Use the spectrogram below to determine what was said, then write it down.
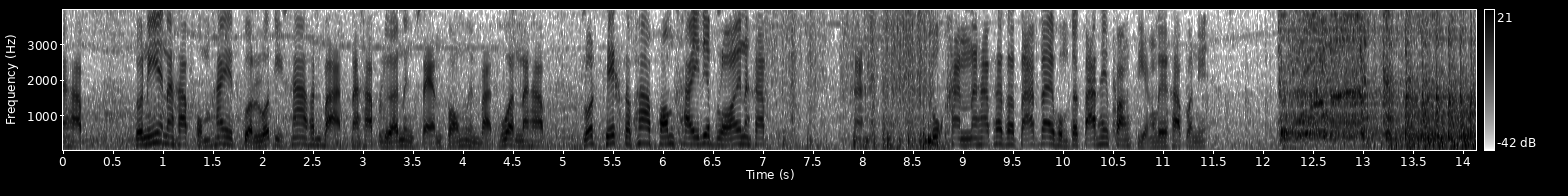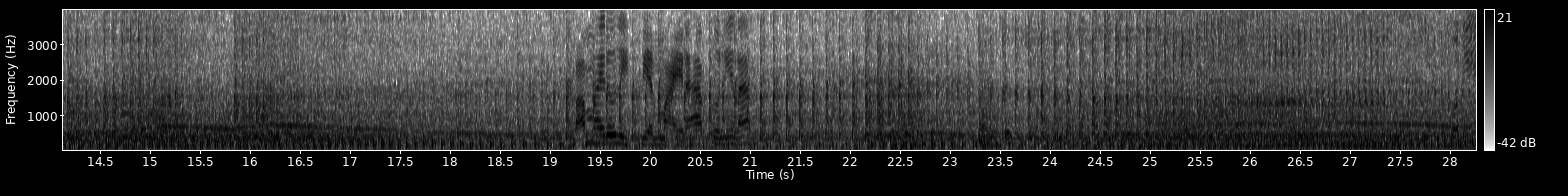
นะครับ ตัวนี้นะครับผมให้ส่วนลดอีก 5,000 บาทนะครับ เหลือ 1 2 0 0 0 0 บาททวนนะครับ รถเช็คสภาพพร้อมใช้เรียบร้อยนะครับทุกคันนะครับ ถ้าสตาร์ทได้ผมสตาร์ทให้ฟังเสียงเลยครับวันนี้ ปั๊มไฮดรอลิกเปลี่ยนใหม่นะครับ ตัวนี้นะตัวนี้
